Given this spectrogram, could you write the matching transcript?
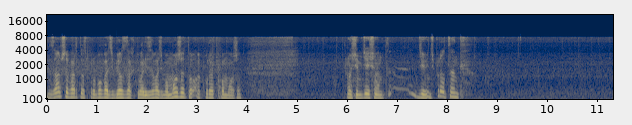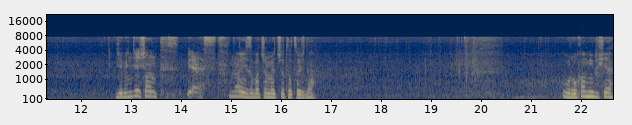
zawsze warto spróbować BIOS zaktualizować, bo może to akurat pomoże. 89% dziewięćdziesiąt jest. No i zobaczymy, czy to coś da. Uruchomił się.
